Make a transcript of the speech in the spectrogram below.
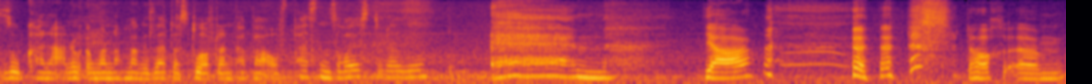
so keine Ahnung, irgendwann noch mal gesagt, dass du auf deinen Papa aufpassen sollst oder so? Ähm, ja. Doch, ähm,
